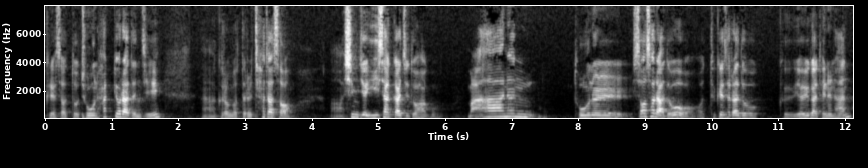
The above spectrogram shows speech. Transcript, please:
그래서 또 좋은 학교라든지 어, 그런 것들을 찾아서 어, 심지어 이사까지도 하고 많은 돈을 써서라도 어떻게 해서라도 그 여유가 되는 한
